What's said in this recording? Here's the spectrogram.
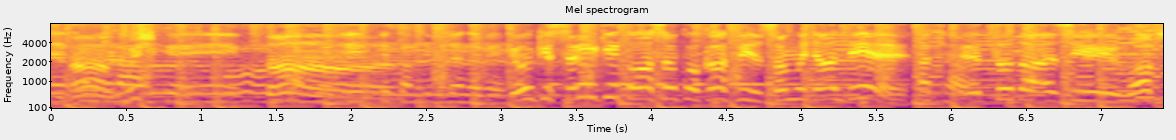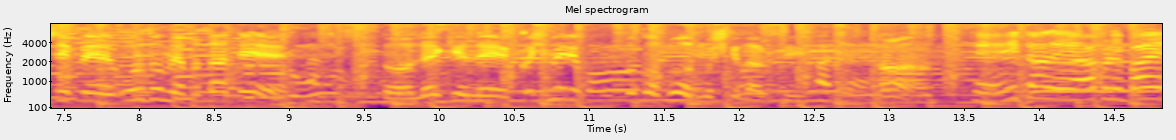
ہے ہاں، ہاں۔ کیونکہ سنگی تو سب کو کافی سمجھ آتی ہے۔ اچھا۔ تو ایسی واپسی پہ اردو میں بتاتے ہیں۔ تو لیکن کشمیری کو بہت مشکل لگتی ہے۔ اچھا۔ ہاں۔ اپنے بھائی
